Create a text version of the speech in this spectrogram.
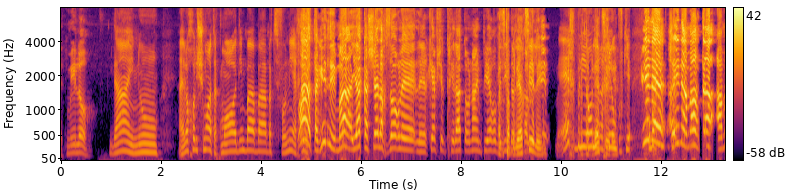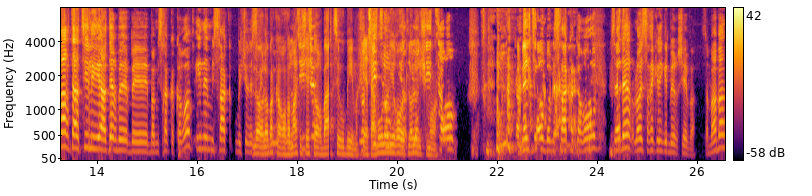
את מי לא? די, נו. אני לא יכול לשמוע, אתה כמו האוהדים ב- ב- בצפוני, אחי. מה, תגיד לי, מה, היה קשה לחזור ל- להרכב של תחילת עונה עם פיירו אז ודין אתה בלי אצילי. איך בלי עומר, אחי, אצילי. הוא מבקיע... הנה, הנה אמרת, אמרת אצילי ייעדר ב- ב- במשחק הקרוב, הנה משחק בשביל לשחק. לא, לא בקרוב, אמרתי יוציא שיש לו ארבעה צהובים, אחי, אתה יוציא אמור לא צהוב, לראות, לא לא יוציא לשמוע. צהוב, הוא יקבל צהוב במשחק הקרוב, בסדר? לא ישחק נגד באר שבע, סבבה?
